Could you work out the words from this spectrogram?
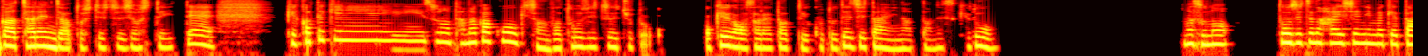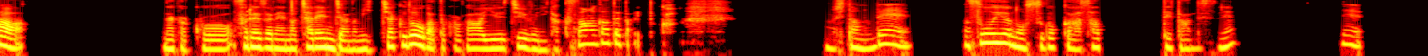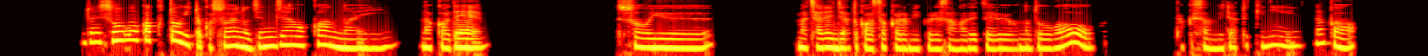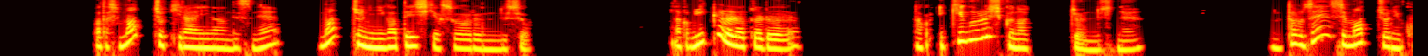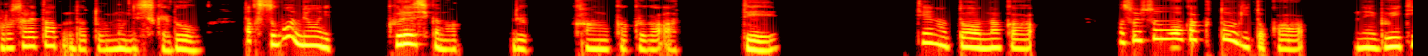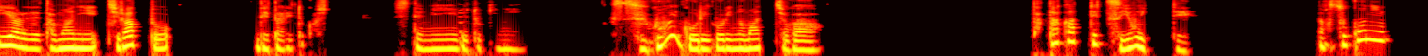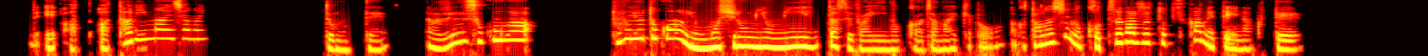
がチャレンジャーとして出場していて、結果的に、その田中幸喜さんは当日ちょっとお怪我をされたっていうことで事態になったんですけど、まあその当日の配信に向けた、なんかこう、それぞれのチャレンジャーの密着動画とかが YouTube にたくさん上がってたりとか、もしたので、そういうのをすごく漁ってたんですね。で、本当に総合格闘技とかそういうの全然わかんない中で、そういう、まあ、チャレンジャーとか朝倉みくるさんが出てるような動画をたくさん見たときに、なんか、私マッチョ嫌いなんですね。マッチョに苦手意識が座るんですよ。なんか見てるだけで、なんか息苦しくなっちゃうんですね。多分前世マッチョに殺されたんだと思うんですけど、なんかすごい妙に苦しくなる感覚があって、っていうのと、なんか、まあ、そういう総合格闘技とか、ね、VTR でたまにチラッと出たりとかししてみるときに、すごいゴリゴリのマッチョが、戦って強いって、なんかそこに、え、あ、当たり前じゃない？って思って、なんか全然そこがどういうところに面白みを見出せばいいのかじゃないけど、なんか楽しむコツがずっとつかめていなくて、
